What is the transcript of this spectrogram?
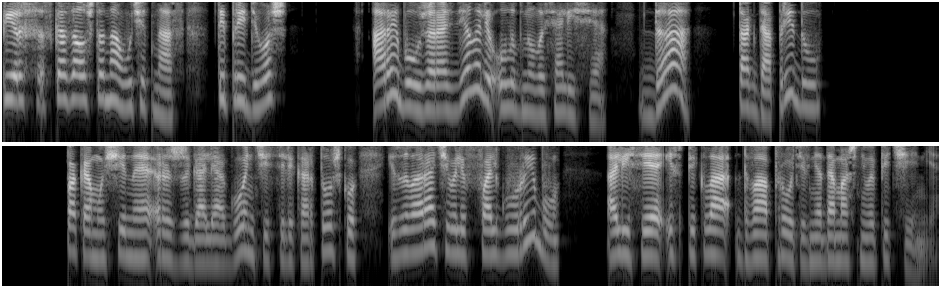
Пирс сказал, что научит нас. Ты придешь?» «А рыбу уже разделали?» — улыбнулась Алисия. «Да, тогда приду». Пока мужчины разжигали огонь, чистили картошку и заворачивали в фольгу рыбу, Алисия испекла два противня домашнего печенья.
